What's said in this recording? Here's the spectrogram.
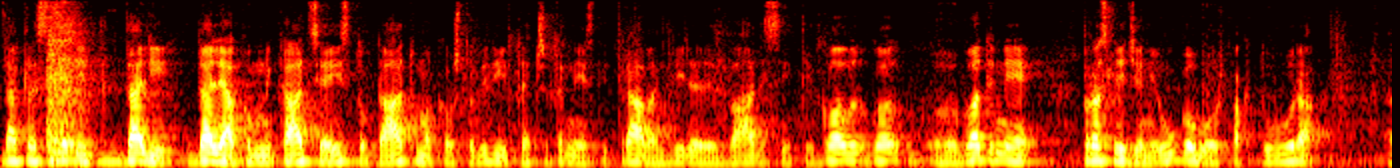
Dakle, slijedi dalji, dalja komunikacija istog datuma, kao što vidite, 14. travanj 2020. Godine, proslijeđeni ugovor, faktura, e,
